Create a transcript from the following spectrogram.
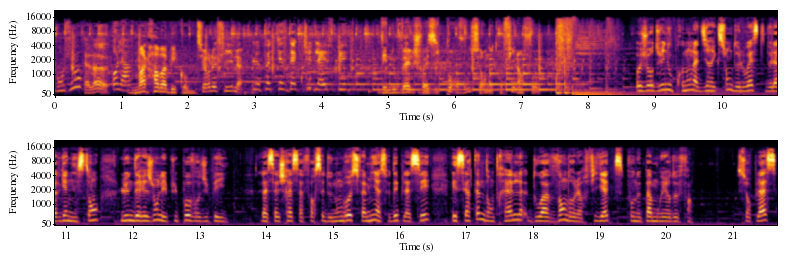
Bonjour. Hello. Hola. Marhaba Sur le fil, Le podcast d'actu de l'AFP. des nouvelles choisies pour vous sur notre fil info. Aujourd'hui, nous prenons la direction de l'ouest de l'Afghanistan, l'une des régions les plus pauvres du pays. La sécheresse a forcé de nombreuses familles à se déplacer et certaines d'entre elles doivent vendre leurs fillettes pour ne pas mourir de faim. Sur place,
